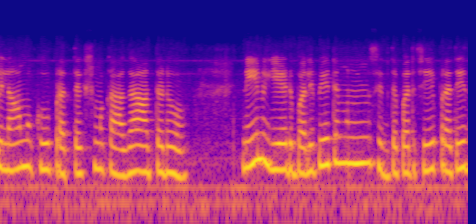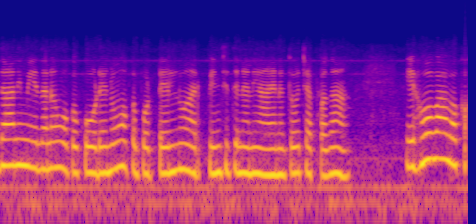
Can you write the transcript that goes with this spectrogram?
బిలాముకు ప్రత్యక్షము కాగా అతడు నేను ఏడు బలిపీఠములను సిద్ధపరిచి ప్రతిదాని మీదను ఒక కోడెను ఒక పొట్టేలును అర్పించి తినని ఆయనతో చెప్పగా యహోవా ఒక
